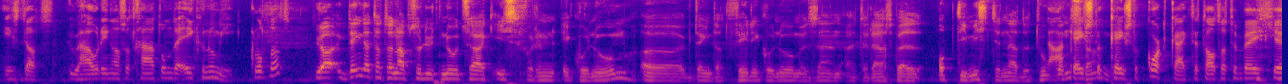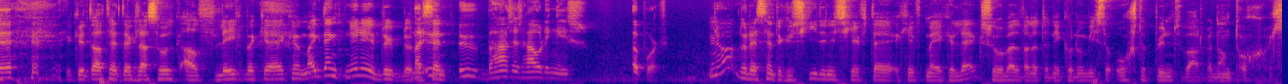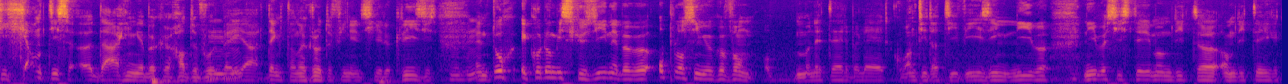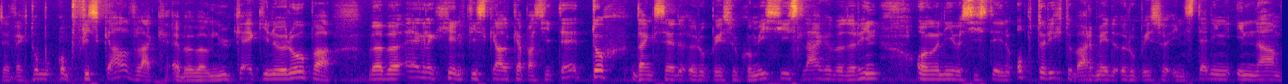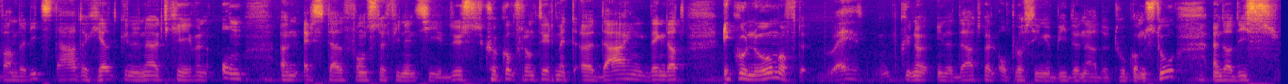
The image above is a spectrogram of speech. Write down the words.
is dat uw houding als het gaat om de economie. Klopt dat? Ja, ik denk dat dat een absoluut noodzaak is voor een econoom. Uh, ik denk dat veel economen zijn uiteraard wel optimisten naar de toekomst. Ja, Kees, de, Kees de Kort kijkt het altijd een beetje... je kunt altijd de glas ook half leeg bekijken. Maar ik denk, nee, nee... De, de maar recent... uw basishouding is upward. Ja, de recente geschiedenis geeft, hij, geeft mij gelijk, zowel vanuit een economische oogtepunt, waar we dan toch gigantische uitdagingen hebben gehad de voorbije mm jaar. Denk aan de grote financiële crisis. Mhm. En toch, economisch gezien, hebben we oplossingen gevonden. Op monetair beleid, kwantitatief easing, nieuwe, nieuwe systemen om dit, uh, om dit tegen te vechten. Op, op fiscaal vlak hebben we nu, kijk in Europa, we hebben eigenlijk geen fiscaal capaciteit. Toch, dankzij de Europese Commissie, slagen we erin om een nieuwe systeem op te richten waarmee de Europese instellingen in naam van de lidstaten geld kunnen uitgeven om een herstelfonds te financieren. Dus geconfronteerd met uitdagingen, ik denk dat economen, of wij kunnen inderdaad wel oplossingen bieden naar de toekomst toe. Dat is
